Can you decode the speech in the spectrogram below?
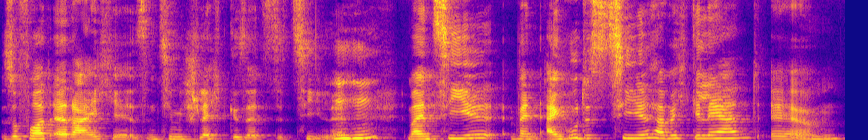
sofort erreiche, sind ziemlich schlecht gesetzte Ziele. Mhm. Mein Ziel, wenn ein gutes Ziel habe ich gelernt, ähm,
